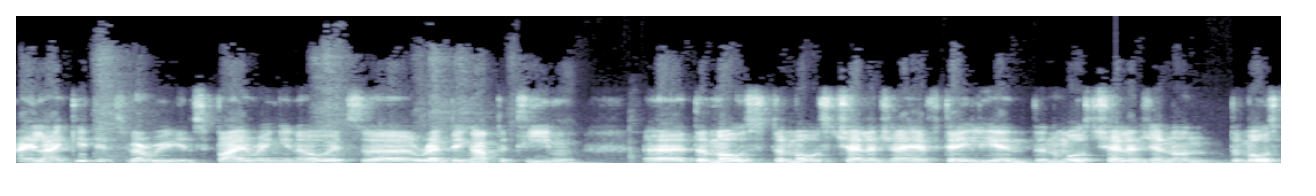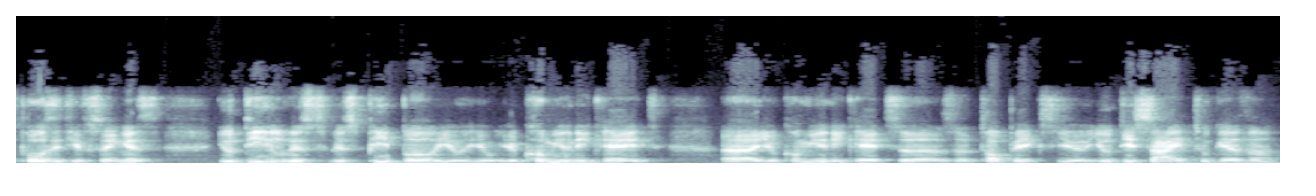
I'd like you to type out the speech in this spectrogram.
I like it. It's very inspiring. You know, it's uh, ramping up a team uh, the most the most challenge I have daily and the most challenge and on the most positive thing is you deal with with people you you, you communicate you communicate uh, the topics you you decide together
